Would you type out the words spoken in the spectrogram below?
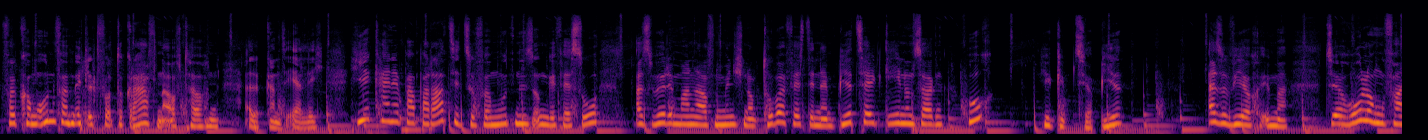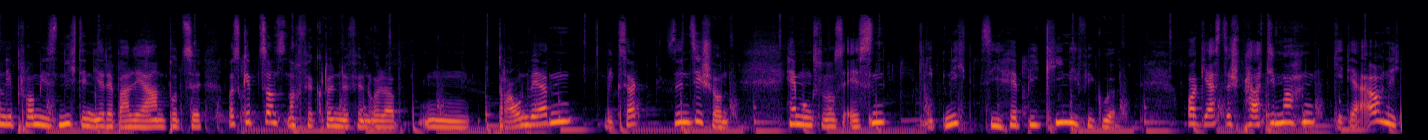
vollkommen unvermittelt Fotografen auftauchen. Also ganz ehrlich, hier keine Paparazzi zu vermuten, ist ungefähr so, als würde man auf dem München Oktoberfest in ein Bierzelt gehen und sagen, huch, hier gibt's ja Bier. Also wie auch immer. Zur Erholung fahren die Promis nicht in ihre Balearenputze. Was gibt's sonst noch für Gründe für einen Urlaub? Hm, braun werden? Wie gesagt, sind sie schon. Hemmungslos essen? geht nicht, siehe Bikini-Figur. Orgiastisch Party machen geht ja auch nicht,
